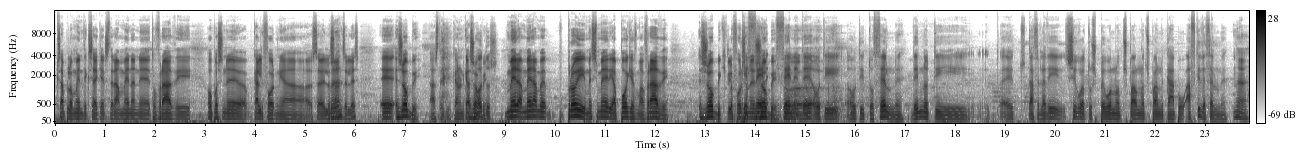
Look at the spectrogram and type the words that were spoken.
ξαπλωμένοι δεξιά και αριστερά, μένανε το βράδυ όπως είναι Καλιφόρνια, σε Λο Ναι. Άντζελες. Ε, ζόμπι άστεγοι, κανονικά ζόμπι. Όντως. Μέρα, μέρα με, πρωί, μεσημέρι, απόγευμα, βράδυ. Ζόμπι, Και κυκλοφορούσαν φαίν- ζόμπι. φαίνεται Ε, ότι, ότι το θέλουν. Δεν είναι ότι. Ε, τα, δηλαδή, σίγουρα τους πεγώνουν να τους πάρουν να τους πάρουν κάπου. Αυτοί δεν θέλουν. Ναι.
